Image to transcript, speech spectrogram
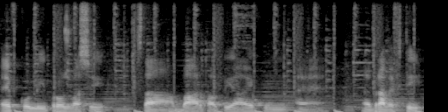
εύκολη η πρόσβαση στα μπαρ τα οποία έχουν ε, ε βραβευτεί.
